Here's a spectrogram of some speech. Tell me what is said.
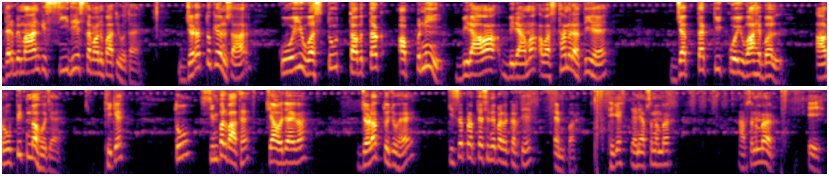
द्रव्यमान के सीधे समानुपाती होता है। जड़त्व के अनुसार कोई वस्तु तब तक अपनी विरामा विरामा अवस्था में रहती है, जब तक कि कोई वाह बल आरोपित न हो जाए। ठीक है? तो सिंपल बात है, क्या हो जाएगा? जड़त्व जो है किससे प्रत्यक्ष निर्भर करती है? एम पर। ठीक है? यानी option number option number A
